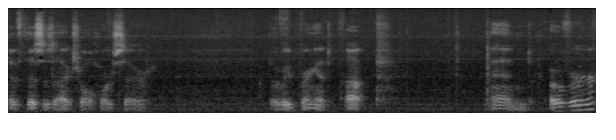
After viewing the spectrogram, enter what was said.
if this is actual horsehair, but we bring it up and over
